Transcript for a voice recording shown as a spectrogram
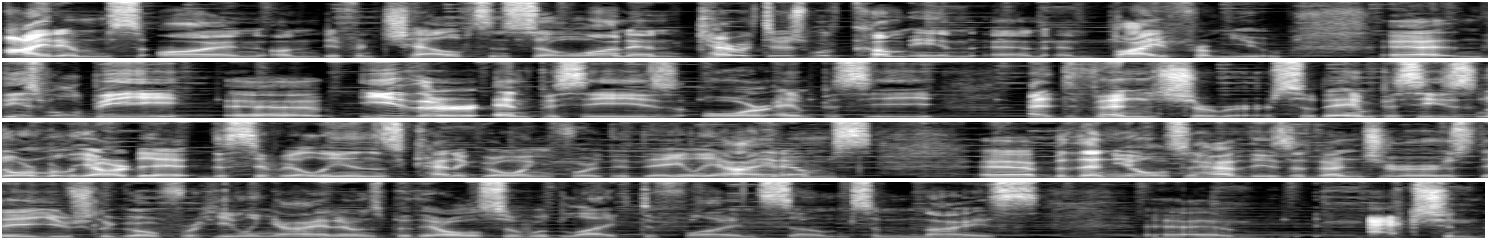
items on, on different shelves and so on, and characters will come in and, and buy from you. Uh, these will be uh, either NPCs or NPC adventurers. So the NPCs normally are the, the civilians kind of going for the daily items. Uh, but then you also have these adventurers. They usually go for healing items, but they also would like to find some, some nice uh, action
